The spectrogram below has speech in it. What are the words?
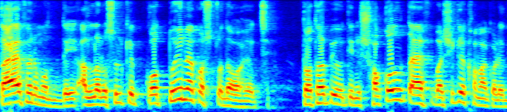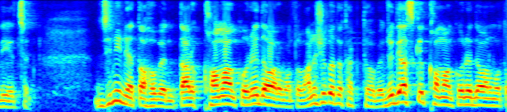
তায়েফের মধ্যে আল্লাহ রসুলকে কতই না কষ্ট দেওয়া হয়েছে, তথাপিও তিনি সকল তায়েফবাসীকে ক্ষমা করে দিয়েছেন। যিনি নেতা হবেন, তার ক্ষমা করে দেওয়ার মতো মানসিকতা থাকতে হবে। যদি আজকে ক্ষমা করে দেওয়ার মতো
